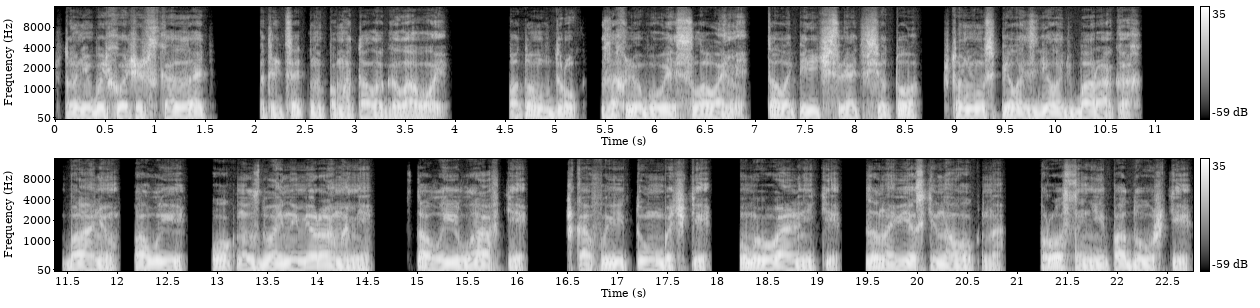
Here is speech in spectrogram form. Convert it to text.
«Что-нибудь хочешь сказать?» Отрицательно помотала головой. Потом вдруг, захлебываясь словами, стала перечислять все то, что не успела сделать в бараках. Баню, полы, окна с двойными рамами, столы, лавки, шкафы и тумбочки, умывальники, занавески на окна, простыни и подушки.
